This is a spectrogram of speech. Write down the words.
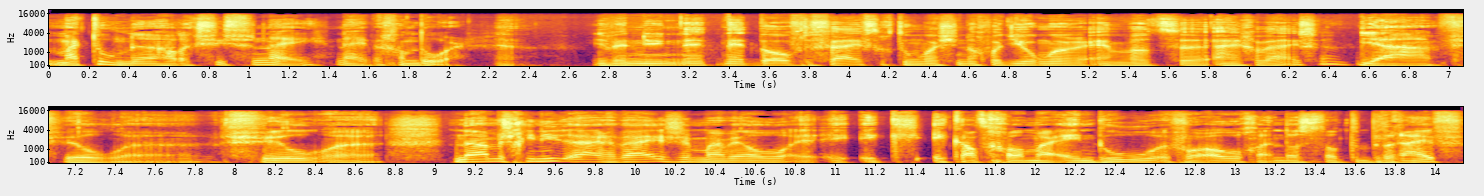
maar toen had ik zoiets van: nee, nee, we gaan door. Ja. Je bent nu net, net boven de 50. Toen was je nog wat jonger en wat uh, eigenwijzer? Ja, veel. Uh, veel uh, nou, misschien niet eigenwijzer, maar wel. Ik, ik had gewoon maar één doel voor ogen. En dat is dat het bedrijf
